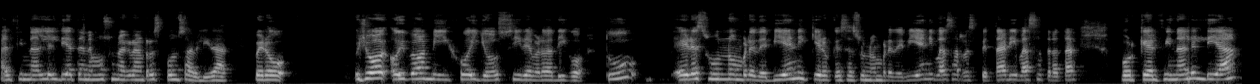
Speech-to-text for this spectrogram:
al final del día tenemos una gran responsabilidad, pero yo hoy veo a mi hijo y yo sí de verdad digo, tú eres un hombre de bien y quiero que seas un hombre de bien y vas a respetar y vas a tratar, porque al final del día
